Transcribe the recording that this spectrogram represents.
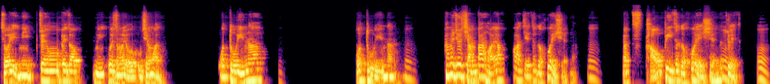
所以你最后被抓，你为什么有五千万？我赌赢了，我赌赢了，嗯，他们就想办法要化解这个贿选了，嗯，要逃避这个贿选的罪责，嗯。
